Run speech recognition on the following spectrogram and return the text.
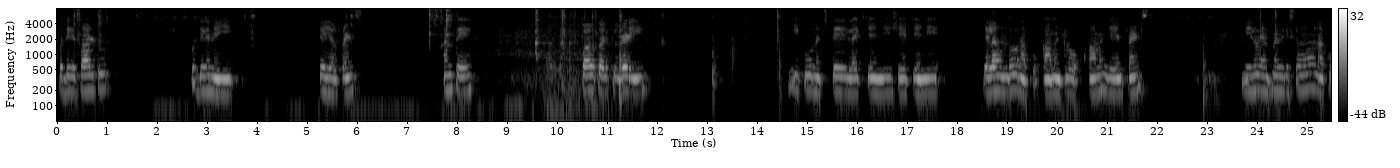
కొద్దిగా సాల్టు కొద్దిగా నెయ్యి వేయాలి ఫ్రెండ్స్. అంతే. పాల తాలికలు రెడీ. మీకు నచ్చితే లైక్ చేయండి షేర్ చేయండి. ఎలా ఉందో నాకు కామెంట్లో కామెంట్ చేయండి ఫ్రెండ్స్. మీలో ఎంతమందికి ఇష్టమో నాకు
